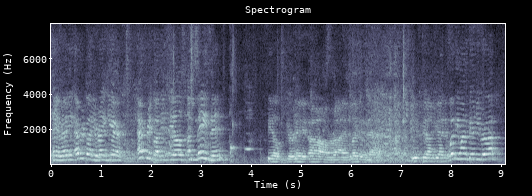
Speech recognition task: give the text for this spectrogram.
Hey, ready? Everybody right here. Everybody feels amazing. Feels great. All right, look at that. You feel good. What do you want to be when you grow up?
